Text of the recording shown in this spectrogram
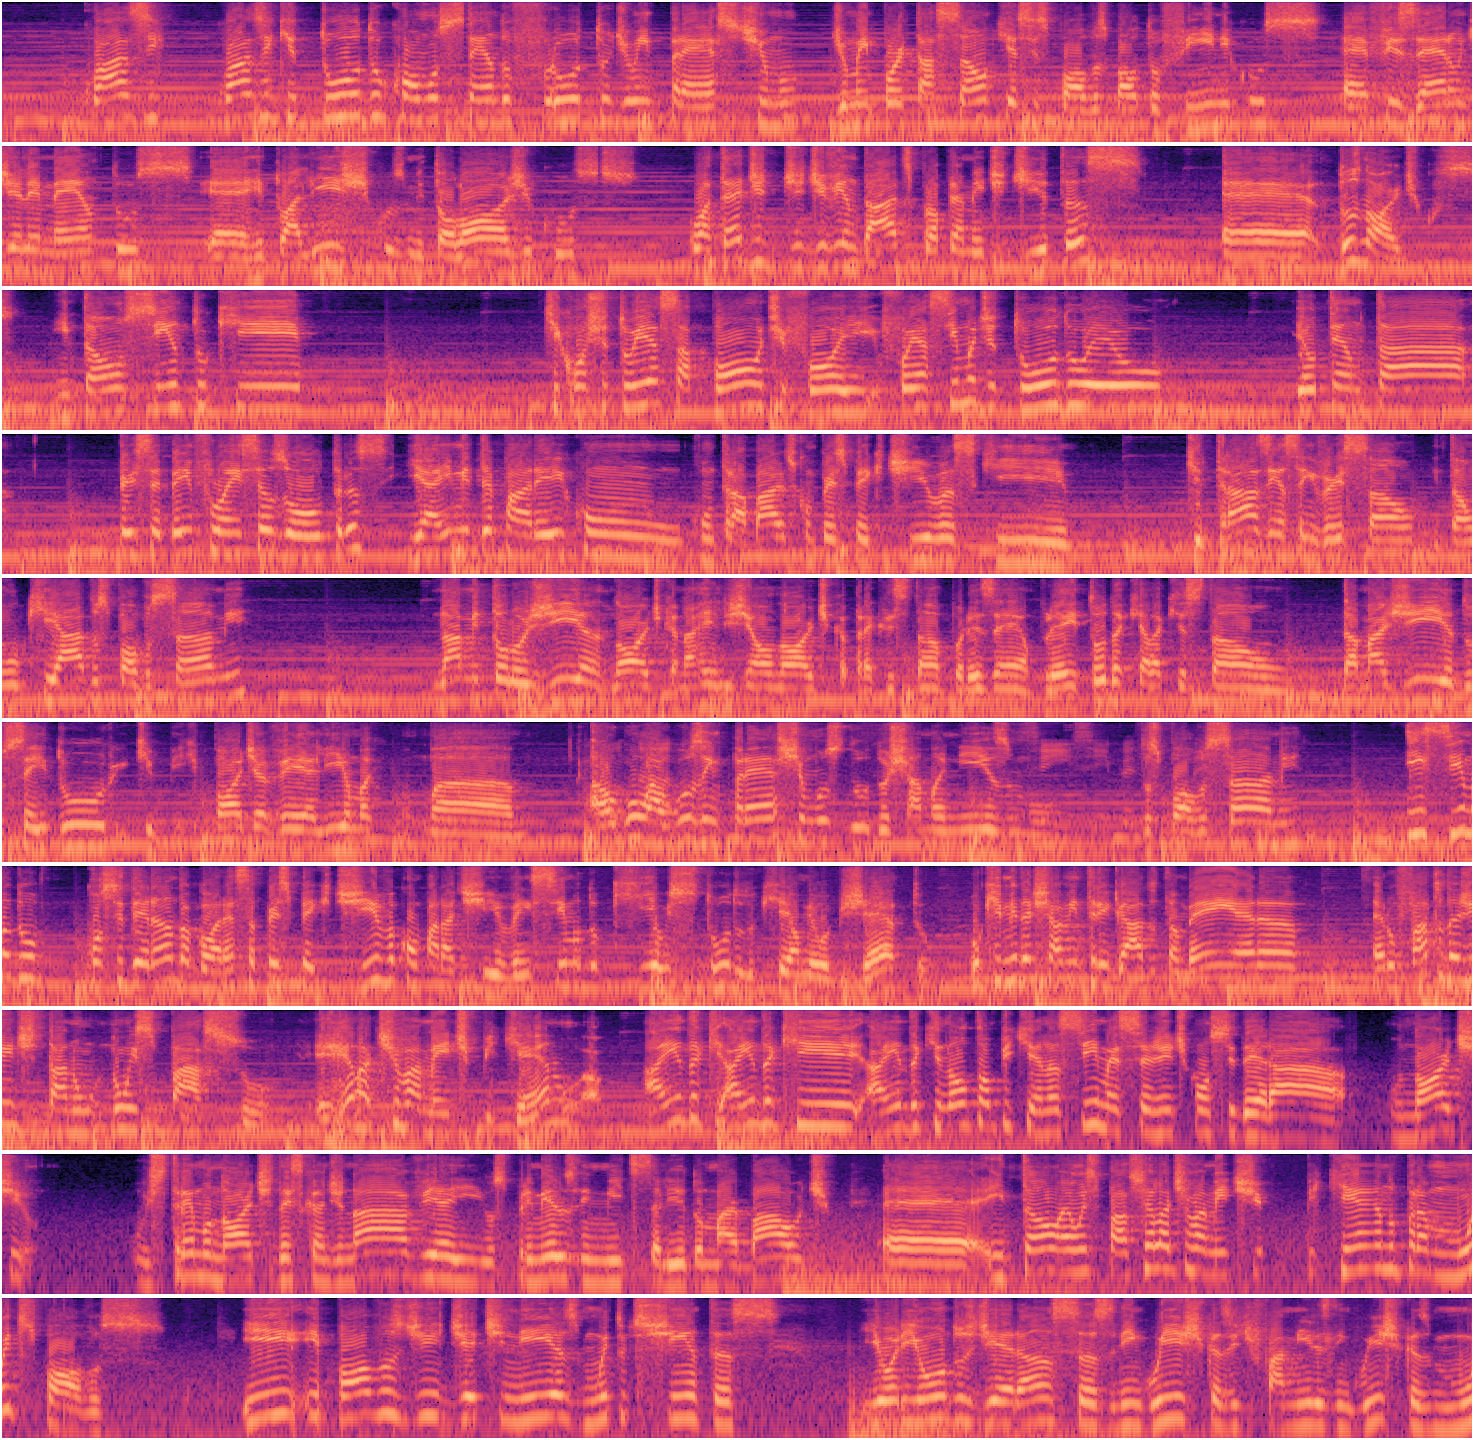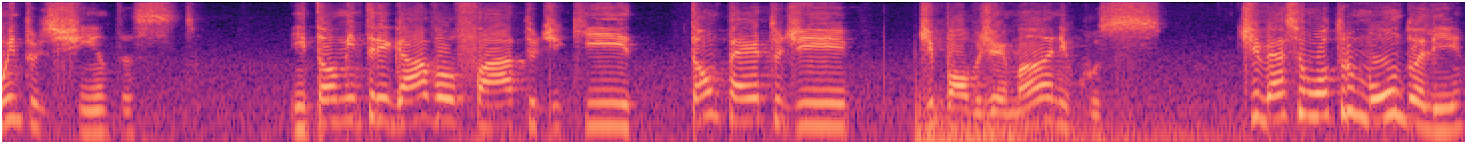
quase quase que tudo como sendo fruto de um empréstimo, de uma importação que esses povos baltofínicos é, fizeram de elementos é, ritualísticos, mitológicos, ou até de, de divindades propriamente ditas, é, dos nórdicos. Então sinto que que constituir essa ponte foi foi acima de tudo eu eu tentar perceber influências outras e aí me deparei com, com trabalhos com perspectivas que que trazem essa inversão. Então o que há dos povos Sami na mitologia nórdica, na religião nórdica pré-cristã, por exemplo, e aí toda aquela questão da magia, do Seidur, que, que pode haver ali uma, uma algum, alguns empréstimos do, do xamanismo sim, sim, dos povos Sami. Em cima do. Considerando agora essa perspectiva comparativa em cima do que eu estudo, do que é o meu objeto, o que me deixava intrigado também era, era o fato da gente estar num, num espaço relativamente pequeno, ainda que, ainda que ainda que não tão pequeno assim, mas se a gente considerar o norte o extremo norte da Escandinávia e os primeiros limites ali do Mar Báltico. É, então é um espaço relativamente pequeno para muitos povos. E, e povos de, de etnias muito distintas e oriundos de heranças linguísticas e de famílias linguísticas muito distintas. Então me intrigava o fato de que, tão perto de, de povos germânicos, tivesse um outro mundo ali,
